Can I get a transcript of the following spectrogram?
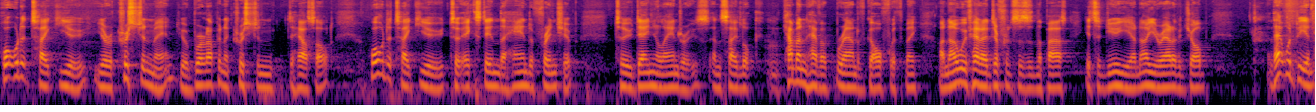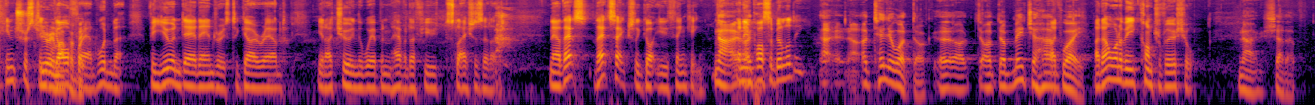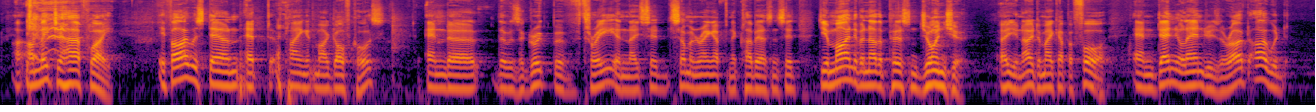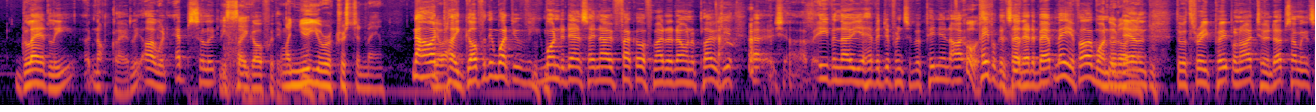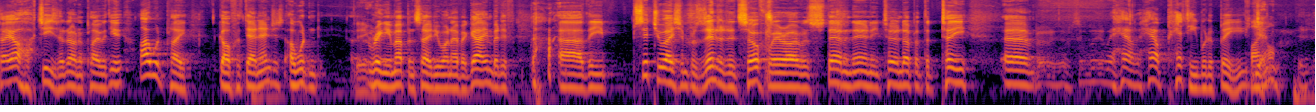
What would it take you? You're a Christian man. You were brought up in a Christian household. What would it take you to extend the hand of friendship to Daniel Andrews and say, "Look, mm. come and have a round of golf with me. I know we've had our differences in the past. It's a new year. I know you're out of a job." That would be an interesting Cheer him up a golf bit. round, wouldn't it? For you and Dan Andrews to go around, you know, chewing the web and having a few slashes at it. Now that's that's actually got you thinking. No, an I- impossibility. I, I'll tell you what, doc. Uh, I'll, I'll meet you halfway. I don't want to be controversial. No, shut up. I, I'll meet you halfway. If I was down at playing at my golf course, and uh, there was a group of three, and they said someone rang up in the clubhouse and said, "Do you mind if another person joins you? Uh, you know, to make up a four? And Daniel Andrews arrived. I would gladly, uh, not gladly, I would absolutely play See, golf with him. I knew you were a Christian man. No, I'd You are- play golf with him. What if he wander down and say, "No, fuck off, mate. I don't want to play with you," uh, even though you have a difference of opinion. I, course. people could say that about me if I wandered Good down you. and there were three people and I turned up. Someone could say, "Oh, geez, I don't want to play with you." I would play golf with Dan Andrews. I wouldn't uh, ring him up and say, "Do you want to have a game?" But if uh, the situation presented itself where I was standing there and he turned up at the tee. Uh, how how petty would it be? Play on.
